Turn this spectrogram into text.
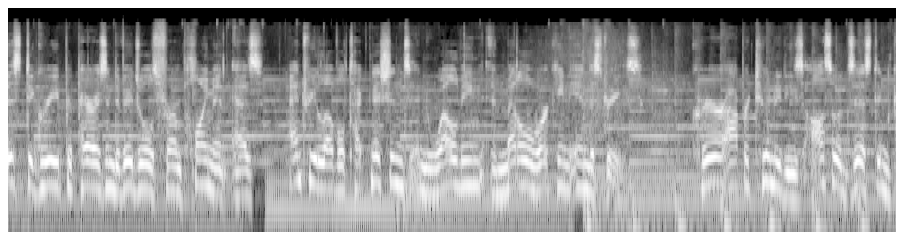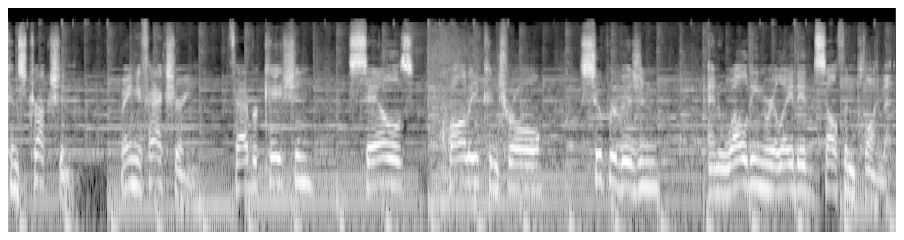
This degree prepares individuals for employment as entry-level technicians in welding and metalworking industries. Career opportunities also exist in construction, manufacturing, fabrication, sales, quality control, supervision, and welding-related self-employment.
